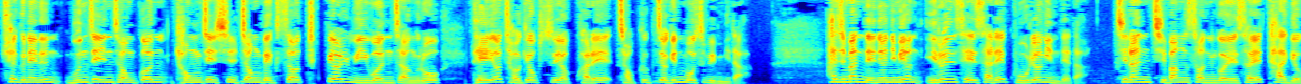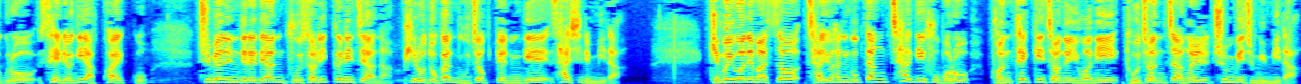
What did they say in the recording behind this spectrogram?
최근에는 문재인 정권 경제실정백서 특별위원장으로 대여 저격수 역할에 적극적인 모습입니다. 하지만 내년이면 73살의 고령인데다 지난 지방선거에서의 타격으로 세력이 약화했고 주변인들에 대한 구설이 끊이지 않아 피로도가 누적된 게 사실입니다. 김 의원에 맞서 자유한국당 차기 후보로 권택기 전 의원이 도전장을 준비 중입니다.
